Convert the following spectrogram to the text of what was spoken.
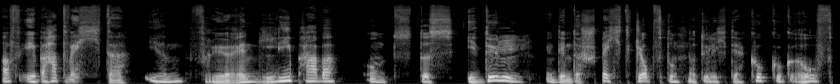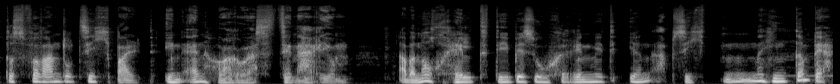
auf Eberhard Wächter, ihren früheren Liebhaber, und das Idyll, in dem der Specht klopft und natürlich der Kuckuck ruft, das verwandelt sich bald in ein Horrorszenarium aber noch hält die Besucherin mit ihren Absichten hinterm Berg.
